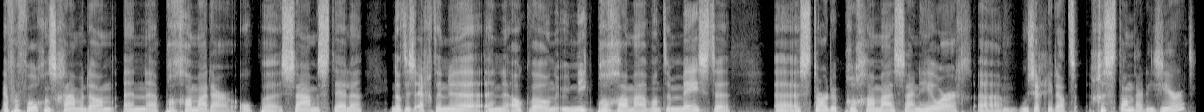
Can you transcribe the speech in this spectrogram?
En vervolgens gaan we dan een uh, programma daarop uh, samenstellen. En dat is echt een, uh, een, ook wel een uniek programma, want de meeste start-up programma's zijn heel erg, um, hoe zeg je dat, gestandaardiseerd.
